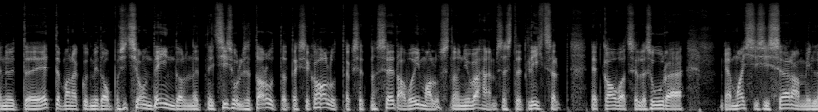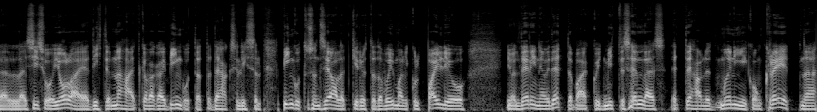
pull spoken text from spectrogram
nüüd ettepanekud, mida opositsioon teinud on, et neid sisuliselt arutatakse kaalutakse, et noh, seda võimalust on ju vähem, sest et lihtsalt need kaovad selle suure massi sisse ära, millel sisu ei ole. Ja tihti on näha, et ka väga ei pingutata, tehakse lihtsalt, pingutus on seal, et kirjutada võimalikult palju nii-öelda erinevaid ettepanekuid, mitte selles, et teha nüüd mõni konkreetne,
